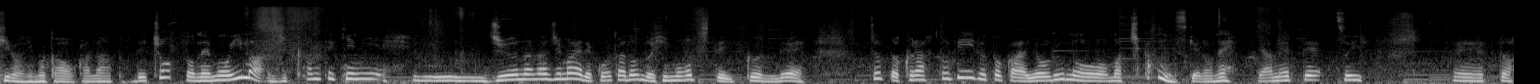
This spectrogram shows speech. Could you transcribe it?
帰路に向かおうかなと。で、ちょっとね、もう今、時間的に、17時前でこれからどんどん日も落ちていくんで、ちょっとクラフトビールとか寄るのを、まあ近いんですけどね、やめて、つい、えーっと、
